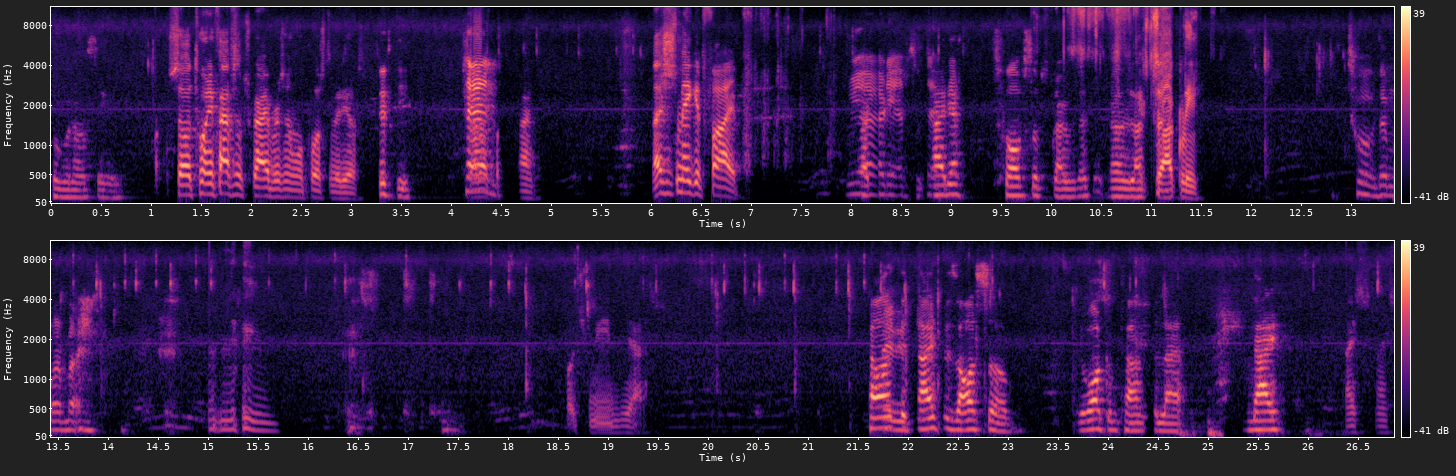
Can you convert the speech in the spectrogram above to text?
Kumanoa singing. So 25 subscribers, and we'll post the videos. 50. 10. Let's just make it five. We already have 10. 12 subscribers. I think. Uh, like, Exactly. Two of them are mine. Which means yes. Talented Maybe. Knife is awesome. You're welcome, Talented La- Knife. Nice, nice.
